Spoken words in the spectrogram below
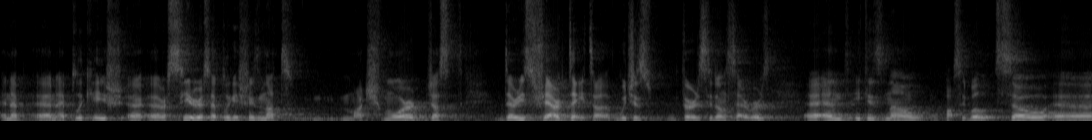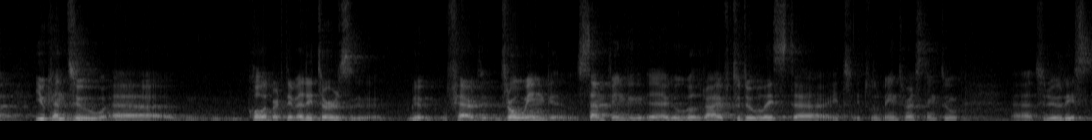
an, an, application, a serious application is not much more, just there is shared data, which is persisted on servers, uh, and it is now possible. So uh, you can do uh, collaborative editors, shared drawing, something, uh, Google Drive to-do list. Uh, it, it will be interesting to, uh, to do this.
